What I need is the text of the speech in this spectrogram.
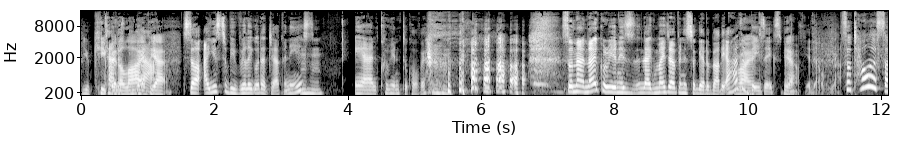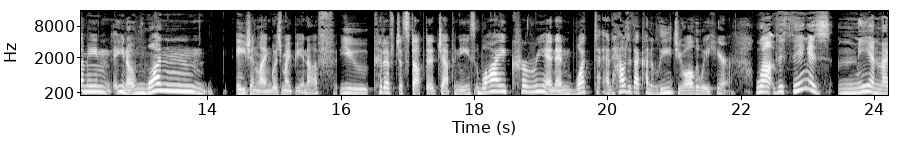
You keep it of- alive, yeah. So I used to be really good at Japanese. Mm-hmm. And Korean took over. so now my Korean is like my Japanese, forget about it. I have Right. the basics, but Yeah. you know, yeah. so tell us, I mean, you know, one Asian language might be enough. You could have just stopped at Japanese. Why Korean? And what and how did that kind of lead you all the way here? Well, the thing is, me and my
